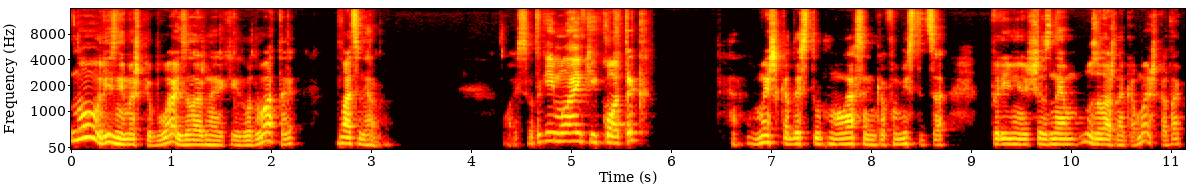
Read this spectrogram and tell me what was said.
Ну, різні мишки бувають, залежно як їх годувати. 20 грам. Ось такий маленький котик. Мишка десь тут малесенька поміститься, порівнюючи з ним. Ну, залежно яка мишка, так?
